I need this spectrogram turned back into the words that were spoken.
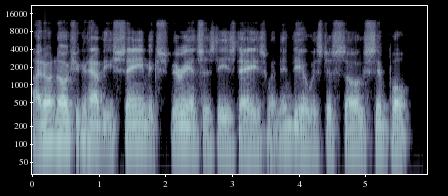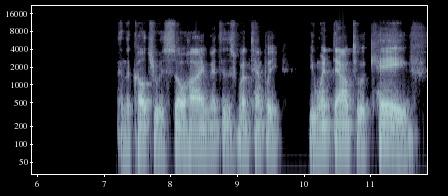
I don't know if you could have these same experiences these days when India was just so simple and the culture was so high. We went to this one temple. You went down to a cave,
